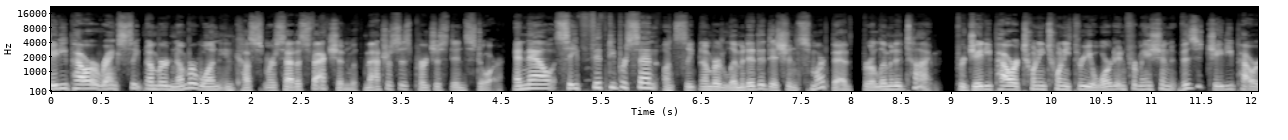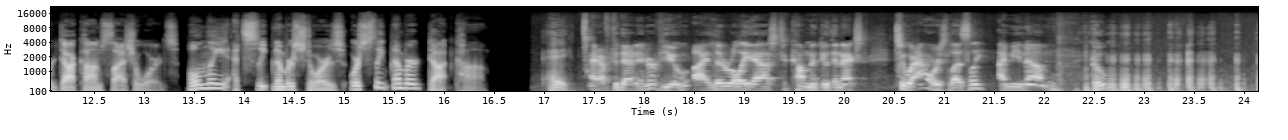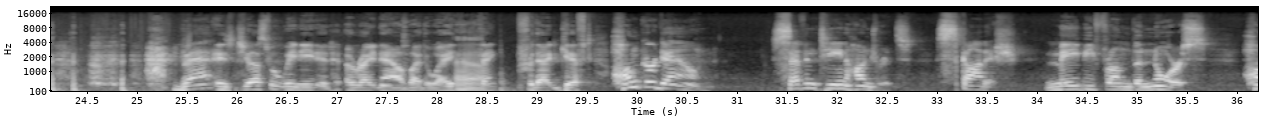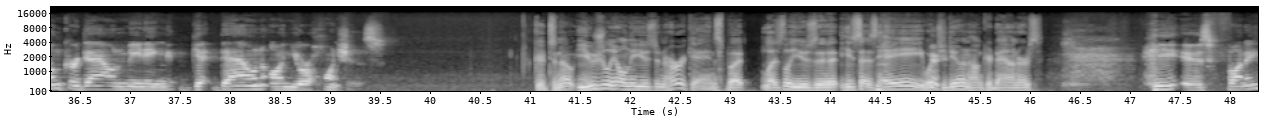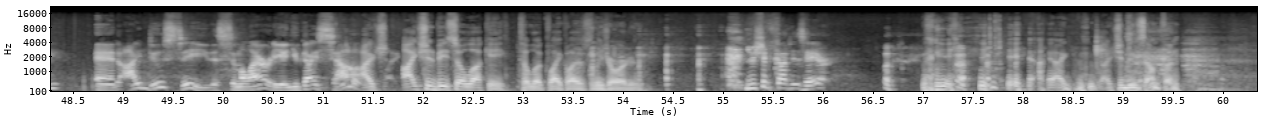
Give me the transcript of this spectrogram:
JD Power ranks Sleep Number number 1 in customer satisfaction with mattresses purchased in-store. And now, save 50% on Sleep Number limited edition smart beds for a limited time. For JD Power 2023 award information, visit jdpower.com/awards. Only at Sleep Number stores or sleepnumber.com. Hey, After that interview, I literally asked to come and do the next two hours, Leslie. I mean, um, Coop. that is just what we needed uh, right now, by the way. Thank you for that gift. Hunker down, 1700s, Scottish, maybe from the Norse. Hunker down meaning get down on your haunches. good to know. Usually only used in hurricanes, but Leslie uses it. He says, "Hey, what you doing, hunker downers?" He is funny, and I do see the similarity, and you guys sound I, sh- I should be so lucky to look like Leslie Jordan. You should cut his hair. I, I, I should do something.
